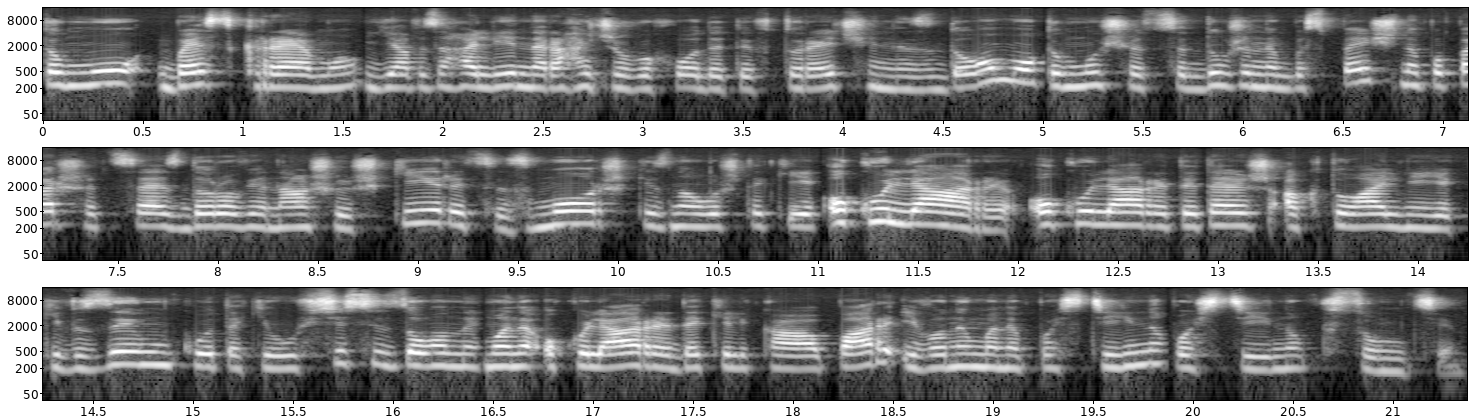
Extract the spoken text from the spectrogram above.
Тому без крему я взагалі не раджу виходити в Туреччині з дому, тому що це дуже небезпечно. По-перше, це здоров'я нашої шкіри, це зморшки, знову ж таки. Окуляри. Окуляри ти теж актуальні як і взимку, так і у всі сезони. У мене окуляри декілька пар, і вони в мене постійно, постійно в сумці.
